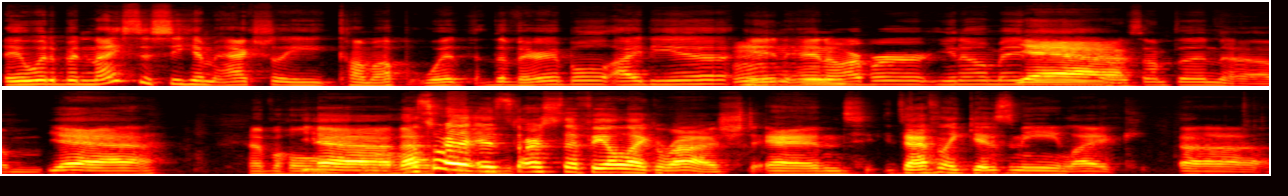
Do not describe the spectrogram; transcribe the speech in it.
It would have been nice to see him actually come up with the variable idea in Ann Mhm. Arbor, you know, maybe Yeah. or something. Um, Yeah. have a whole yeah, a that's where it starts to feel like rushed and definitely gives me like uh,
